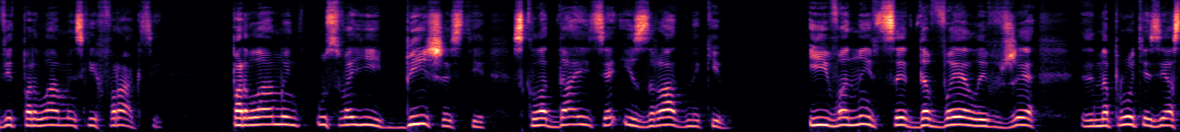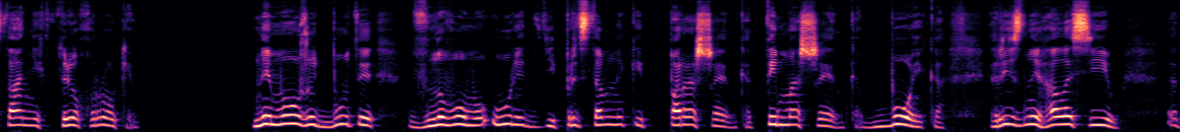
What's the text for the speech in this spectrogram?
від парламентських фракцій. Парламент у своїй більшості складається із зрадників, і вони це довели вже е, на протязі останніх трьох років. Не можуть бути в новому уряді представники Порошенка, Тимошенка, Бойка, різних голосів, е,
